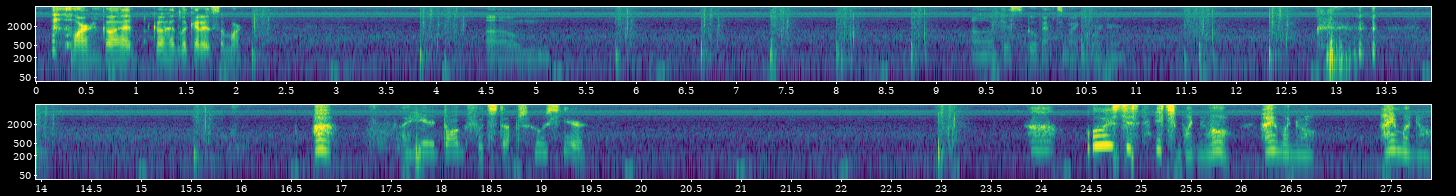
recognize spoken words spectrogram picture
more. Go ahead. Go ahead. Look at it some more. Um. I'll just go back to my corner. I hear dog footsteps. Who's here? Who is this? It's Monroe. Hi, Monroe. Hi, Monroe.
